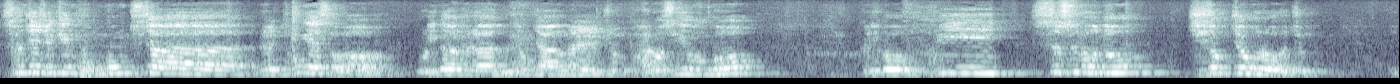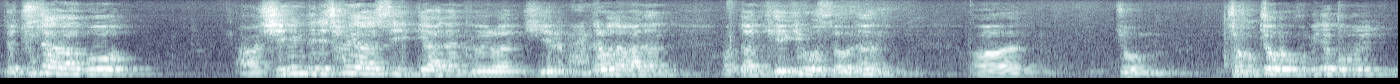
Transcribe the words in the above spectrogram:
선제적인 공공 투자를 통해서 우리가 그런 운동장을 좀 바로 세우고 그리고 우리 스스로도 지속적으로 좀 이렇게 투자하고 아, 시민들이 참여할 수 있게 하는 그런 기회를 만들어 나가는 어떤 계기로서는 어, 좀 적극적으로 고민해 보는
